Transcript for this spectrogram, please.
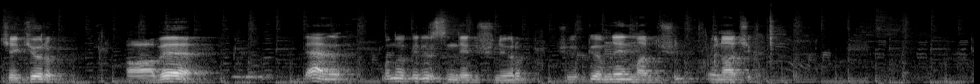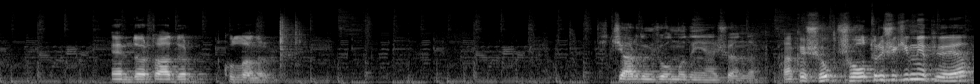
Çekiyorum. Abi. Yani bunu bilirsin diye düşünüyorum. Şu gömleğin var düşün. Önü açık. M4A4 kullanırım. Hiç yardımcı olmadın ya şu anda. Kanka şu, şu oturuşu kim yapıyor ya?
